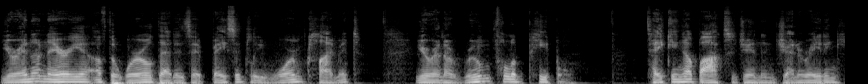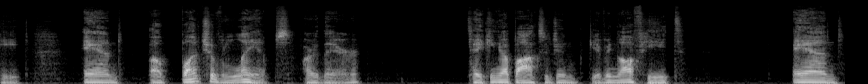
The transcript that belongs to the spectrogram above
You're in an area of the world that is a basically warm climate. You're in a room full of people taking up oxygen and generating heat, and a bunch of lamps are there taking up oxygen, giving off heat, and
